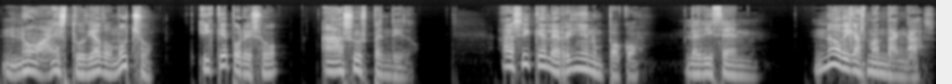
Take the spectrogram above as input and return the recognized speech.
no ha estudiado mucho y que por eso ha suspendido. Así que le riñen un poco. Le dicen No digas mandangas.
